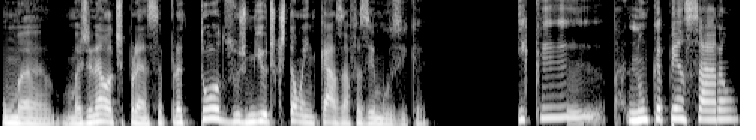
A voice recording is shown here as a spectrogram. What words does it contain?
uma, uma janela de esperança para todos os miúdos que estão em casa a fazer música e que pá, nunca pensaram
